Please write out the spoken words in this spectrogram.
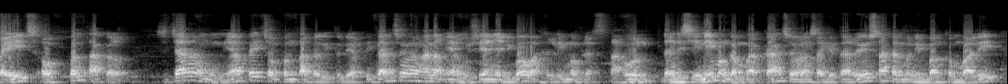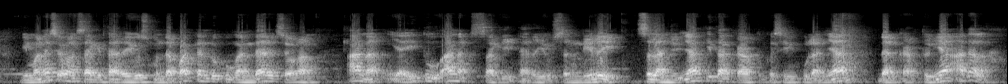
Page of Pentacle Secara umumnya, of pentacle itu diartikan seorang anak yang usianya di bawah 15 tahun. Dan di sini menggambarkan seorang Sagittarius akan menimbang kembali di mana seorang Sagittarius mendapatkan dukungan dari seorang anak, yaitu anak Sagittarius sendiri. Selanjutnya kita kartu kesimpulannya, dan kartunya adalah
